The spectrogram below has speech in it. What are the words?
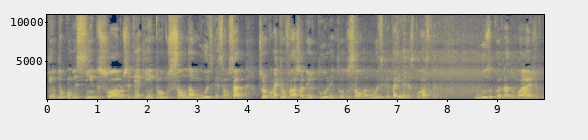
tem o teu comecinho de solo, você tem aqui a introdução da música, você não sabe, professor, como é que eu faço a abertura, a introdução da música? Tá aí a resposta. Usa o quadrado mágico,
